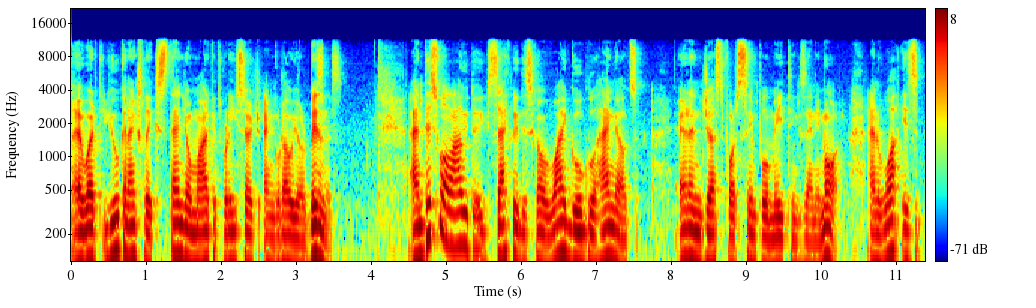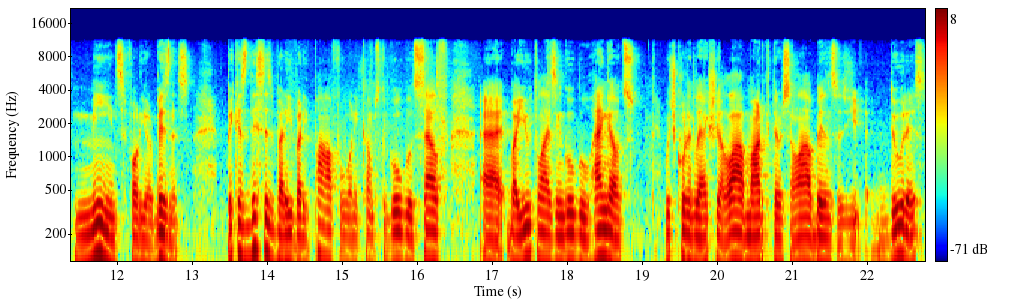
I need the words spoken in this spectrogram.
uh, where you can actually extend your market research and grow your business. And this will allow you to exactly discover why Google Hangouts aren't just for simple meetings anymore. And what it means for your business? Because this is very very powerful when it comes to Google itself uh, by utilizing Google Hangouts which currently actually allow marketers allow businesses do this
